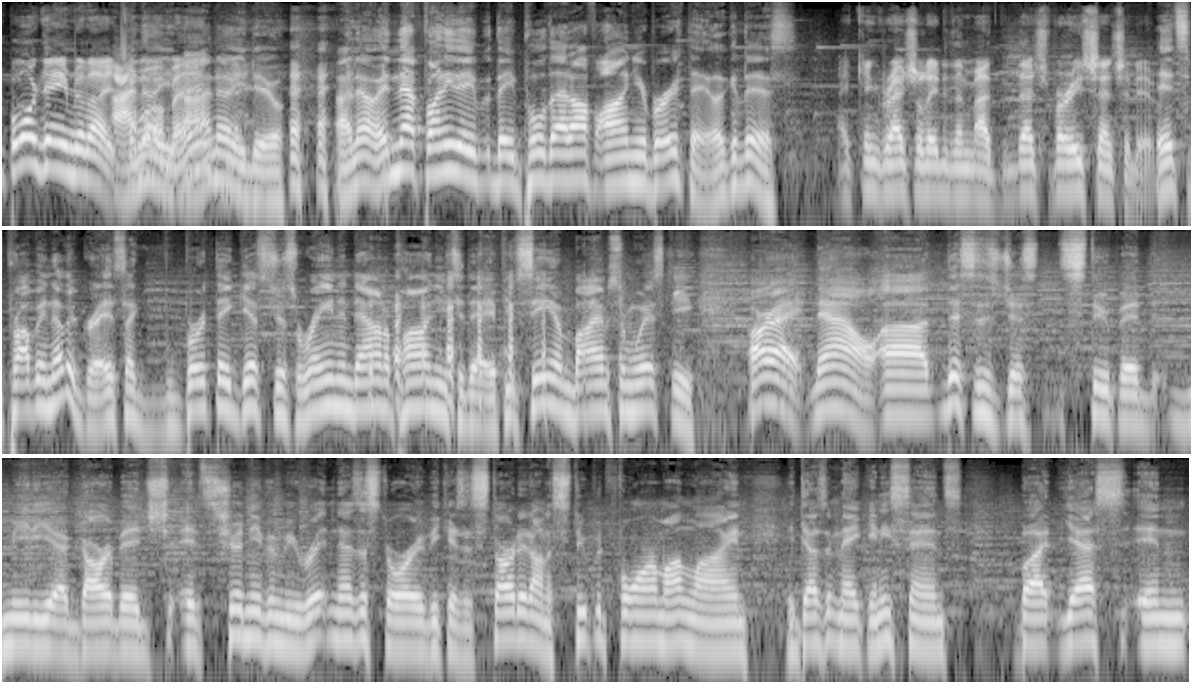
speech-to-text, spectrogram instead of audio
Ball game tonight. I know. on, you, man. I know you do. I know. Isn't that funny? They they pulled that off on your birthday. Look at this. I congratulated them. I- That's very sensitive. It's probably another great. It's like birthday gifts just raining down upon you today. If you see them, buy them some whiskey. All right, now uh, this is just stupid media garbage. It shouldn't even be written as a story because it started on a stupid forum online. It doesn't make any sense. But yes, in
